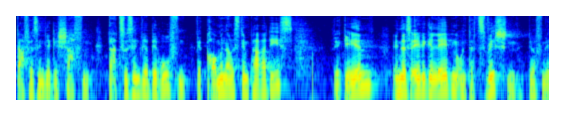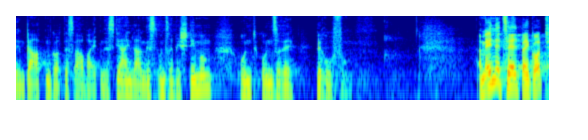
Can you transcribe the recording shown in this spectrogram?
Dafür sind wir geschaffen, dazu sind wir berufen. Wir kommen aus dem Paradies, wir gehen in das ewige Leben und dazwischen dürfen wir im Garten Gottes arbeiten. Das ist die Einladung, das ist unsere Bestimmung und unsere Berufung. Am Ende zählt bei Gott,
